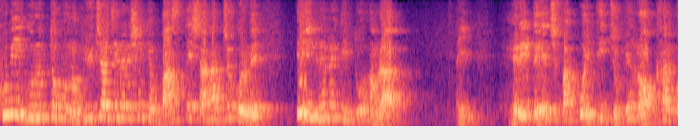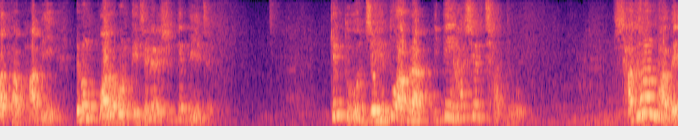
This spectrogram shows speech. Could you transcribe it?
খুবই গুরুত্বপূর্ণ। ফিউচার জেনারেশনকে বাঁচতে সাহায্য করবে, এই ভেবে কিন্তু আমরা এই হেরিটেজ বা ঐতিহ্যকে রক্ষার কথা ভাবি এবং পরবর্তী জেনারেশনকে দিয়ে যাই। কিন্তু যেহেতু আমরা ইতিহাসের ছাত্র, সাধারণভাবে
